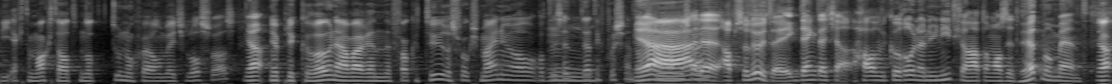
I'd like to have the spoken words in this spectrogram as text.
die echt de macht had, omdat het toen nog wel een beetje los was. Ja, Nu heb je de corona, waarin de vacatures volgens mij nu al, wat is het, Mm. 30% ja afgenomen zijn? de- absoluut. Ik denk dat je, hadden we corona nu niet gehad, dan was dit het moment Ja.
